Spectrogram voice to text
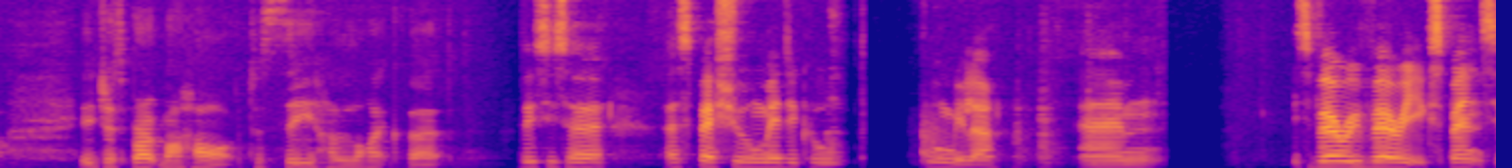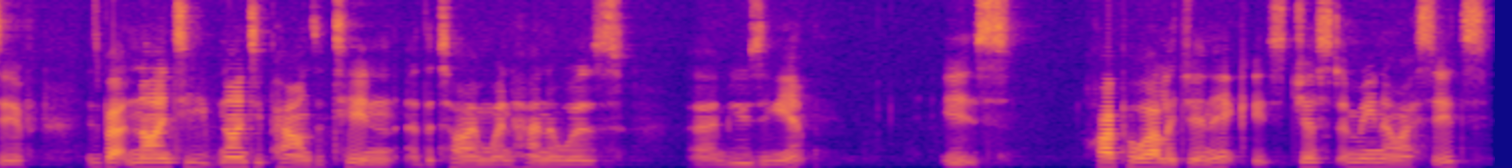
it just broke my heart to see her like that. This is a, a special medical formula. Um, it's very, very expensive. It's about 90, 90 pounds a tin at the time when Hannah was um, using it. It's hypoallergenic, it's just amino acids.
